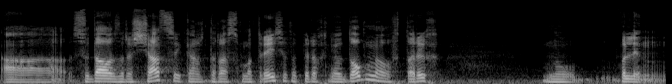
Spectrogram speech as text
А сюда возвращаться и каждый раз смотреть, это, во-первых, неудобно, во-вторых, ну, блин,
